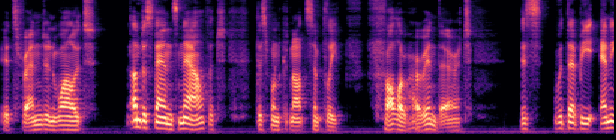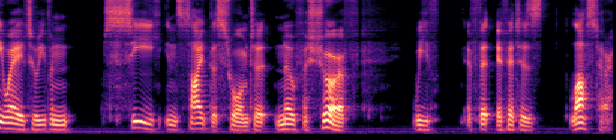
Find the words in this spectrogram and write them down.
its friend, and while it understands now that this one could not simply follow her in there, it is would there be any way to even see inside the storm to know for sure if we've if it, if it has lost her?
